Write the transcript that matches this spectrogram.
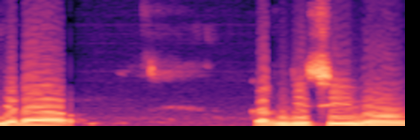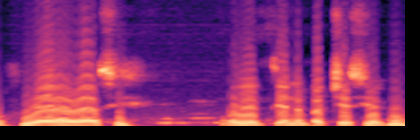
ਜਿਹੜਾ ਕਰਮਜੀਤ ਸੀ, ਉਹ ਵਿਆਹਿਆ ਹੋਇਆ ਸੀ। ਉਹਦੇ ਤਿੰਨ ਬੱਚੇ ਸੀ ਅੱਗੇ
